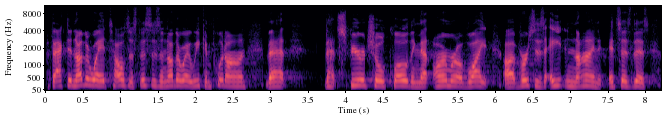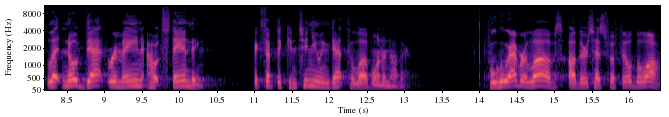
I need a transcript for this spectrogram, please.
In fact, another way it tells us this is another way we can put on that, that spiritual clothing, that armor of light. Uh, verses 8 and 9, it says this Let no debt remain outstanding except the continuing debt to love one another. For whoever loves others has fulfilled the law.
